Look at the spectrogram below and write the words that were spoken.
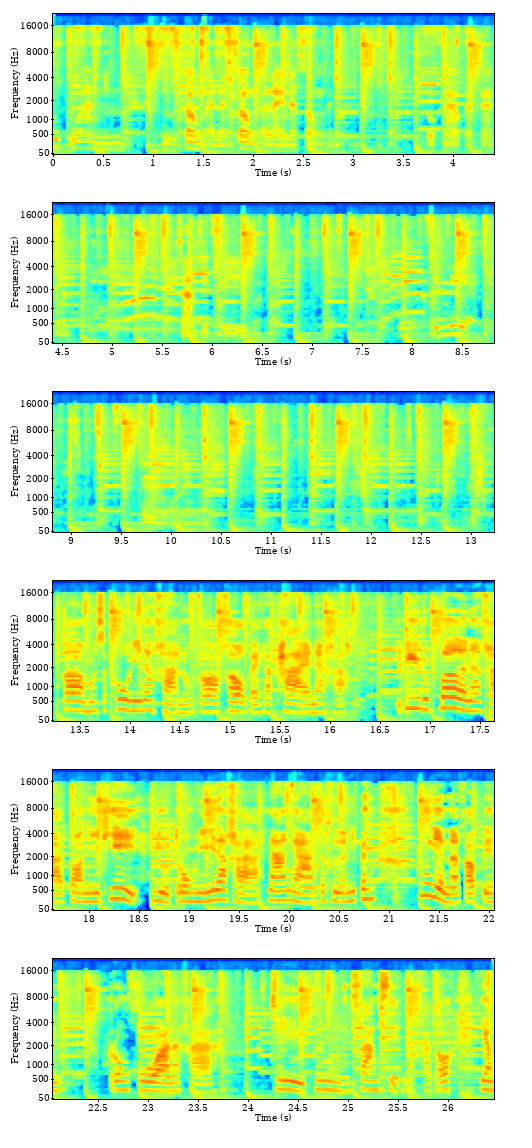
ทุกวันอยู่ช่องอันนั้นช่องอะไรนะช่องอันนั้นตัวข้าวคาๆมันสามสิบสี่ว่ะจิมมี่อะเอออันนั้นน่ะก็เมื่อสักครู่นี้นะคะหนูก็เข้าไปทักทายนะคะ พี่ยูทูบเบอร์นะคะ ตอนนี้ที่อยู่ตรงนี้นะคะ หน้างานก็คืออันนี้เป็นตู้เย็นนะคะ เป็นโรงครัวนะคะ ที่เพิ่งสร้างเสร็จนะคะ แต่ว่ายัง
